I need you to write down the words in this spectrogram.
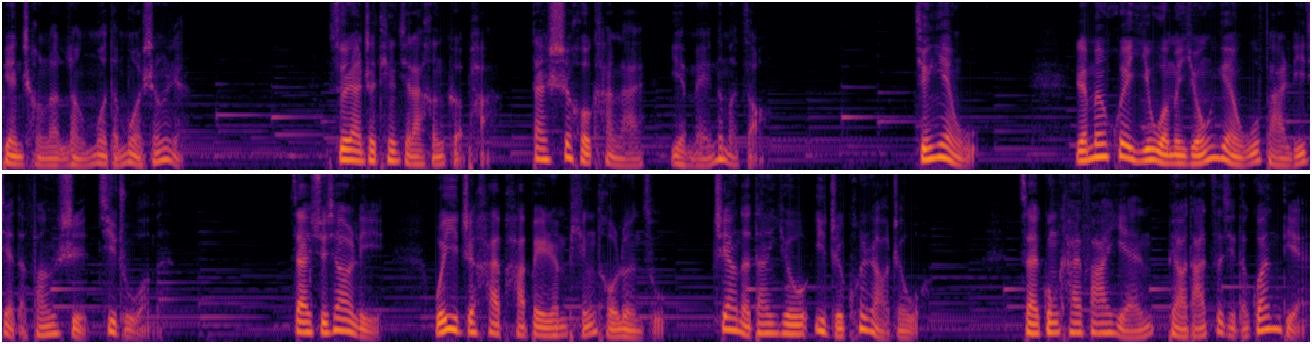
变成了冷漠的陌生人。虽然这听起来很可怕，但事后看来也没那么糟。经验五，人们会以我们永远无法理解的方式记住我们。在学校里，我一直害怕被人评头论足，这样的担忧一直困扰着我。在公开发言、表达自己的观点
